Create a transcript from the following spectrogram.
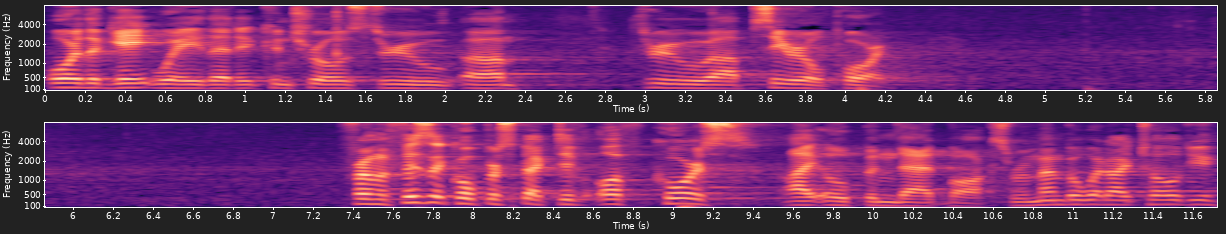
or the gateway that it controls through, um, through uh, serial port. From a physical perspective, of course I opened that box. Remember what I told you?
